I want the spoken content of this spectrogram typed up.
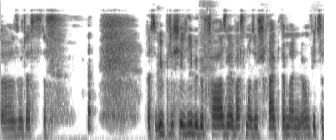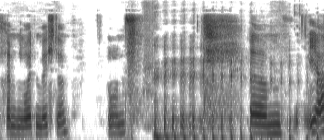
äh, so das, das, das übliche Liebegefasel, was man so schreibt, wenn man irgendwie zu fremden Leuten möchte. Und ähm, ja,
